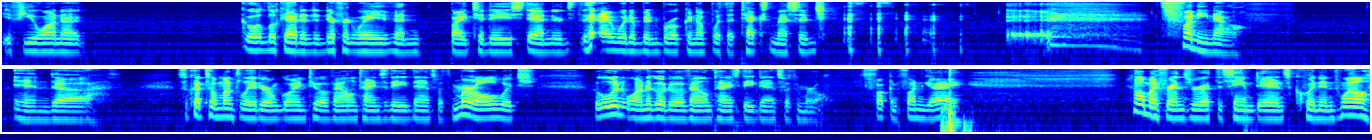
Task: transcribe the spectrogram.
if you want to go look at it a different way than by today's standards, I would have been broken up with a text message. it's funny now. And uh, so, cut to a month later, I'm going to a Valentine's Day dance with Merle, which who wouldn't want to go to a Valentine's Day dance with Merle? It's a fucking fun guy. All my friends were at the same dance. Quinnen, well,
